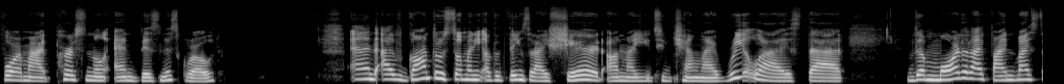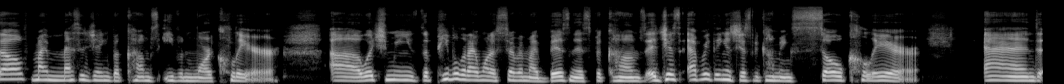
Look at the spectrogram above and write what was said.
for my personal and business growth. And I've gone through so many other things that I shared on my YouTube channel. I realized that the more that I find myself, my messaging becomes even more clear, uh, which means the people that I want to serve in my business becomes, it just, everything is just becoming so clear. And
